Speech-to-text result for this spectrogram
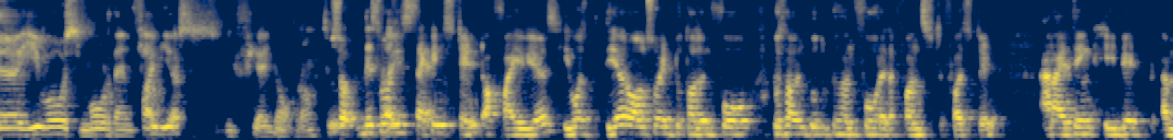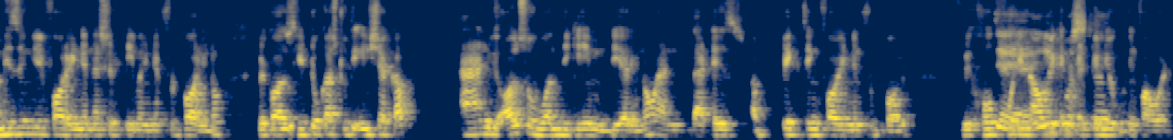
uh, he was more than five years, if I don't wrong. Too. So this was his second stint of five years. He was there also in 2004, 2002 to 2004 as a first first stint, and I think he did amazingly for Indian national team and Indian football. You know, because he took us to the Asia Cup, and we also won the game there. You know, and that is a big thing for Indian football. We hopefully yeah, now we can continue uh, going forward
